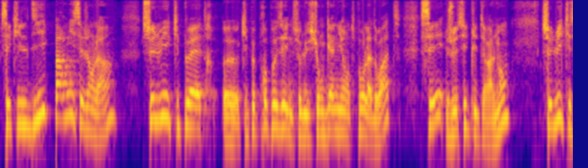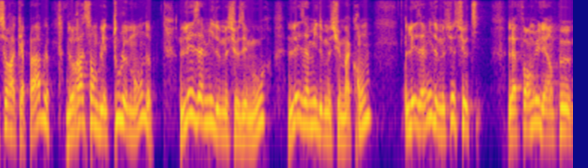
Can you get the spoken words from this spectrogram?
c'est qu'il dit, parmi ces gens-là, celui qui peut, être, euh, qui peut proposer une solution gagnante pour la droite, c'est, je cite littéralement, celui qui sera capable de rassembler tout le monde, les amis de M. Zemmour, les amis de M. Macron, les amis de M. Ciotti. La formule est un peu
